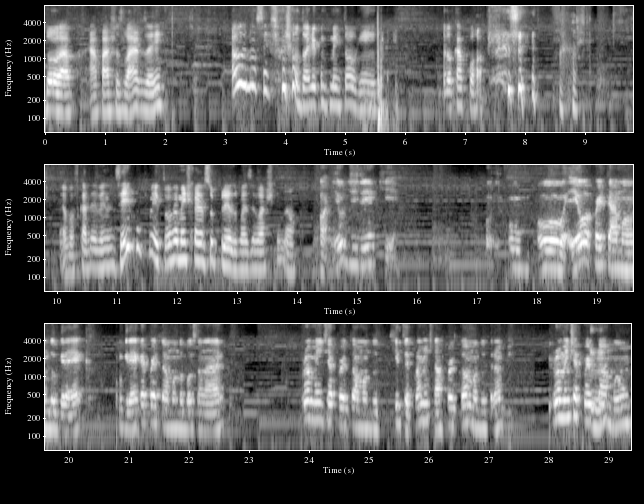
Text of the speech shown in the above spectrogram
Dou a, a passos largos aí. Eu não sei se o João Dória cumprimentou alguém do K-pop. eu vou ficar devendo. Se ele cumprimentou, realmente ficaria surpreso, mas eu acho que não. Ó, eu diria que o, o, o- eu apertei a mão do Greg, o Greg apertou a mão do Bolsonaro, provavelmente apertou a mão do. Quer dizer, provavelmente não, apertou a mão do Trump, e provavelmente apertou Uhum. a mão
